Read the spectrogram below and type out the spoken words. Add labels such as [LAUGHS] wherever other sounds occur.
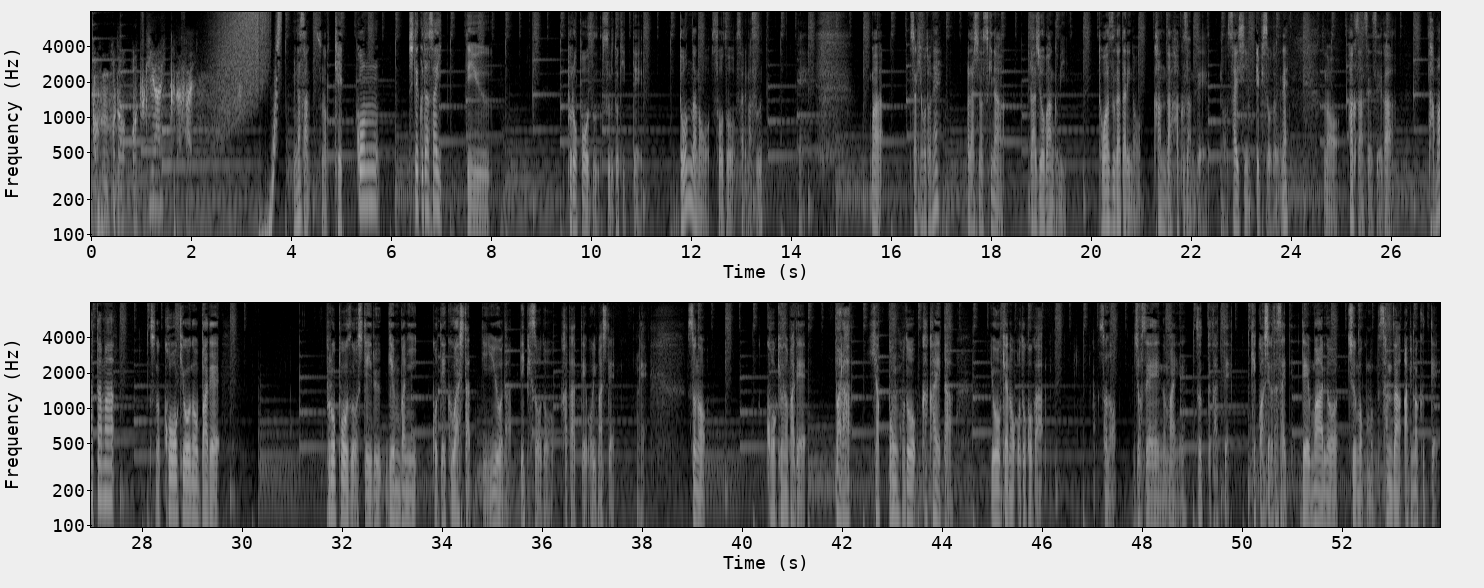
5分ほどお付き合いください。皆さん、その結婚してくださいっていうプロポーズするときって、どんなのを想像されます？えーまあ、先ほどね、私の好きなラジオ番組、問わず語りの神田伯山での最新エピソードでね、その伯山先生がたまたまその公共の場でプロポーズをしている現場にこう出くわしたっていうようなエピソードを語っておりまして、えその公共の場でバラ100本ほど抱えた陽キャの男がその女性の前にねずっと立って結婚してくださいって。で周りの注目も散々浴びまくって。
